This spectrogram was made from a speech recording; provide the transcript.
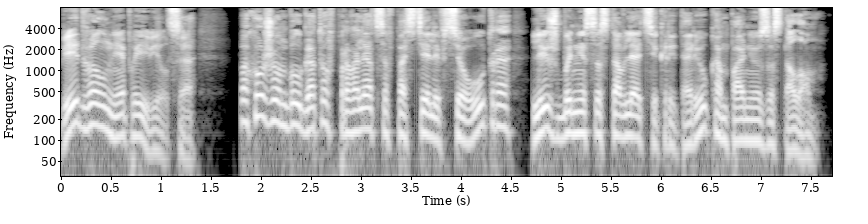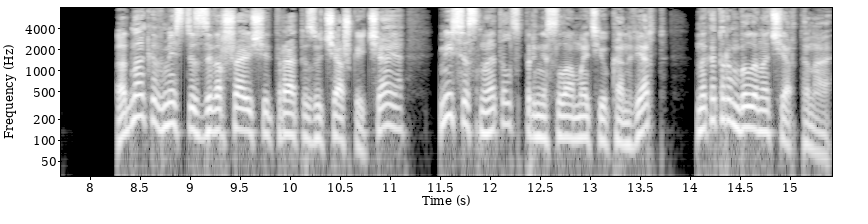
Бидвелл не появился. Похоже, он был готов проваляться в постели все утро, лишь бы не составлять секретарю компанию за столом. Однако вместе с завершающей трапезу чашкой чая миссис Нэттлс принесла Мэтью конверт, на котором было начертано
